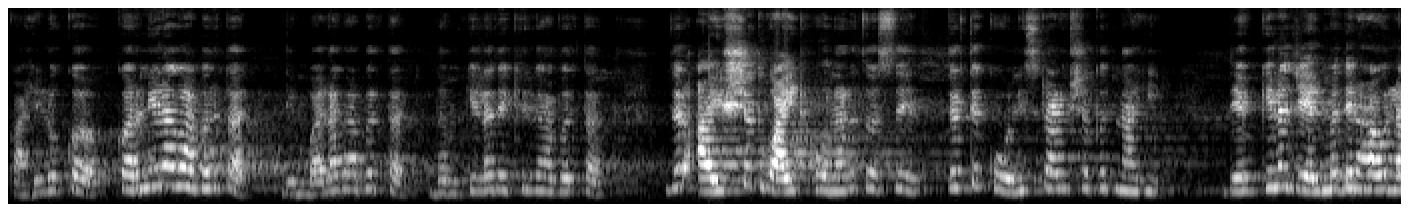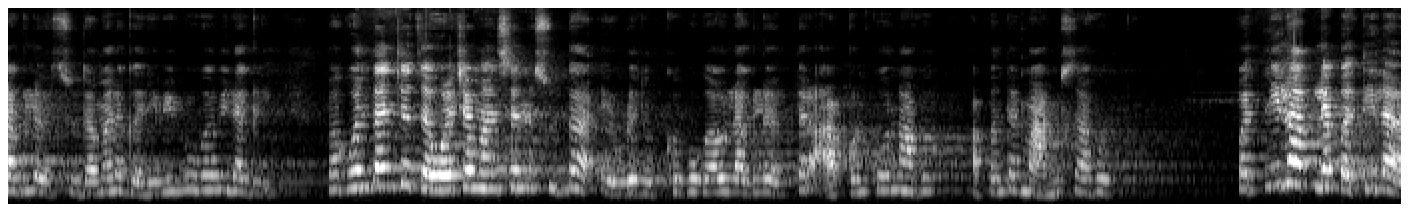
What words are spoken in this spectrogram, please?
काही लोक करणीला घाबरतात लिंबाला घाबरतात धमकीला देखील घाबरतात. जर आयुष्यात वाईट होणारच असेल तर ते कोणीच टाळू शकत नाही. देवकीला जेलमध्ये राहावं लागलं सुदामाला गरिबी भोगावी लागली. भगवंतांच्या जवळच्या माणसांना सुद्धा एवढं दुःख भोगावं लागलं तर आपण कोण आहोत? आपण तर माणूस आहोत. पत्नीला आपल्या पतीला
